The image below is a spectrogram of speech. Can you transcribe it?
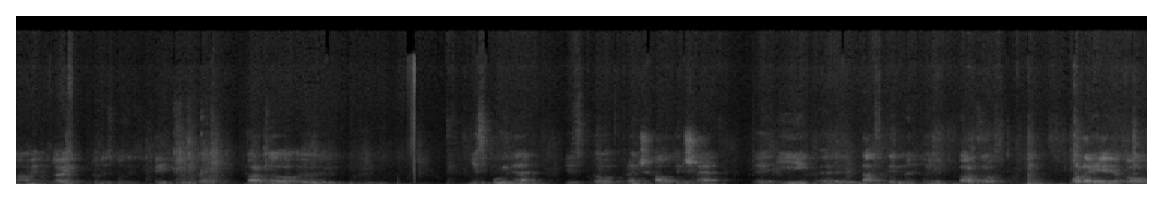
mamy tutaj do dyspozycji. W tej chwili jest to bardzo niespójne, jest to wręcz chaotyczne i e, nad tym e, bardzo boleję jako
